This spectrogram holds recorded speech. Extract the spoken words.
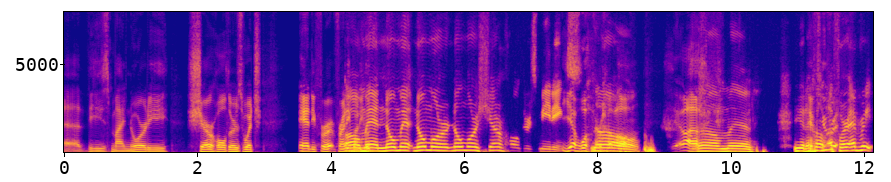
uh, these minority shareholders, which Andy, for for anybody, Oh who- man, no man, no more, no more shareholders meetings. Yeah, well, no. uh, oh man, you know, you re- for every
